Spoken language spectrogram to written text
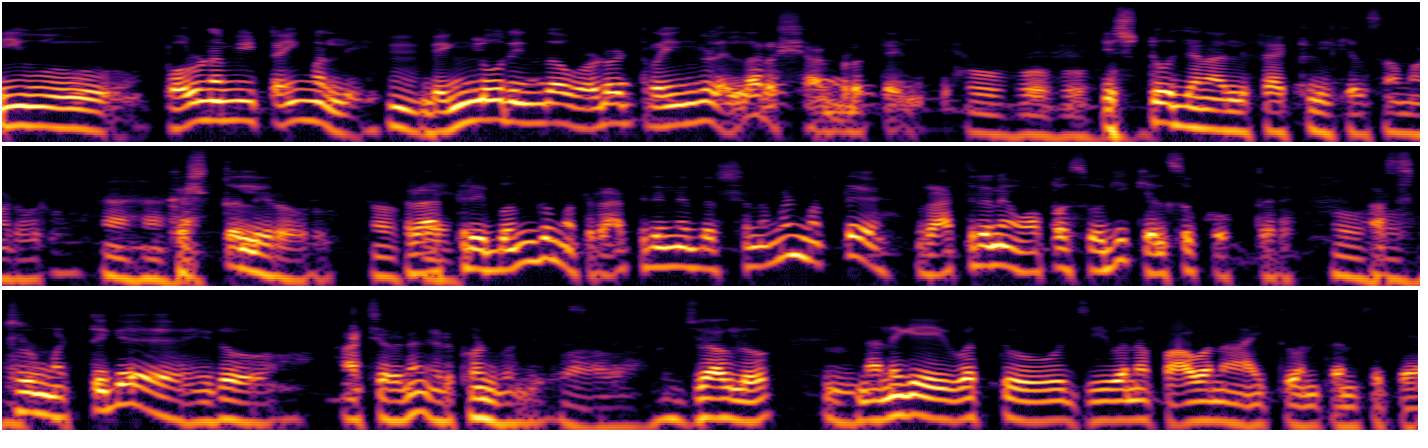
ನೀವು ಪೌರ್ಣಮಿ ಟೈಮಲ್ಲಿ ಬೆಂಗಳೂರಿಂದ ಹೊರಡೋ ಟ್ರೈನ್ಗಳೆಲ್ಲ ರಶ್ ಆಗ್ಬಿಡುತ್ತೆ ಇಲ್ಲಿಗೆ. ಎಷ್ಟೋ ಜನ ಅಲ್ಲಿ ಫ್ಯಾಕ್ಟ್ರಿಲಿ ಕೆಲಸ ಮಾಡೋರು ಕಷ್ಟದಲ್ಲಿರೋರು ರಾತ್ರಿ ಬಂದು ಮತ್ತೆ ರಾತ್ರಿನೇ ದರ್ಶನ ಮಾಡಿ ಮತ್ತೆ ರಾತ್ರಿನೇ ವಾಪಸ್ ಹೋಗಿ ಕೆಲ್ಸಕ್ಕೆ ಹೋಗ್ತಾರೆ. ಅಷ್ಟ್ರ ಮಟ್ಟಿಗೆ ಇದು ಆಚರಣೆ ನಡ್ಕೊಂಡು ಬಂದಿದೆ. ನಿಜವಾಗ್ಲೂ ನನಗೆ ಇವತ್ತು ಜೀವನ ಪಾವನ ಆಯ್ತು ಅಂತ ಅನ್ಸುತ್ತೆ.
